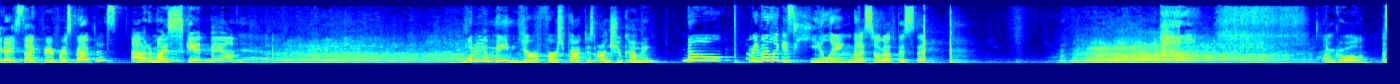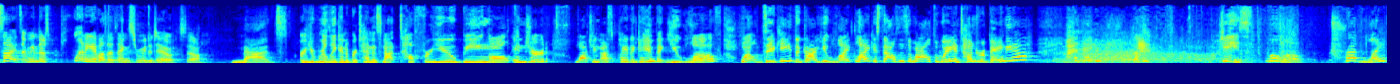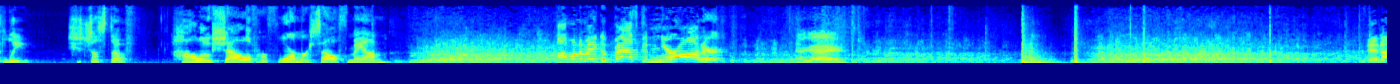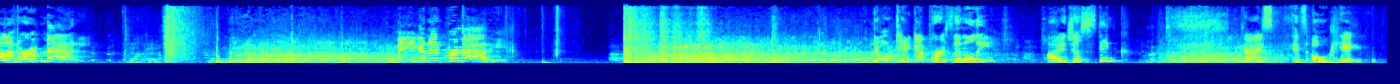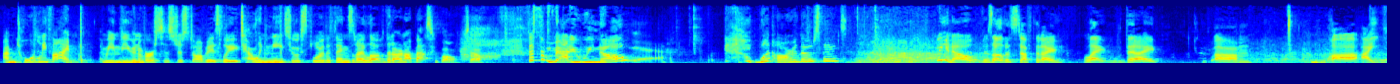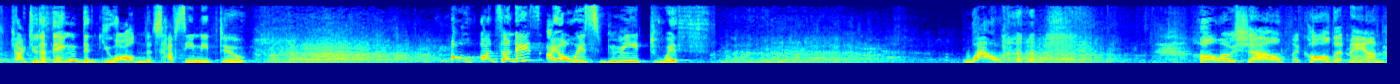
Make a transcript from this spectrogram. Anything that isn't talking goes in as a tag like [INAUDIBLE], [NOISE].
You guys psyched for your first practice? Out of my skin, man. What do you mean your first practice? Aren't you coming? No. I mean, my leg is healing, but I still got this thing. [LAUGHS] I'm cool. Besides, I mean, there's plenty of other things for me to do, so. Mads, are you really gonna pretend it's not tough for you being all injured, watching us play the game that you love, while Diggy, the guy you like, like, is thousands of miles away in Tundrabania? I mean, Jeez, Willow, tread lightly. She's just a hollow shell of her former self, man. I'm gonna make a basket in your honor. Okay. In honor of Maddie. Making it for Maddie. Don't take it personally. I just stink. Guys, it's okay. I'm totally fine. I mean, the universe is just obviously telling me to explore the things that I love that are not basketball, so. that's the Maddie we know. Yeah. What are those things? Well, you know, there's all this stuff that I like, that I, um, uh, I, I do the thing that you all have seen me do. Oh, on Sundays, I always meet with. Wow. [LAUGHS] Hollow shell. I called it, man.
